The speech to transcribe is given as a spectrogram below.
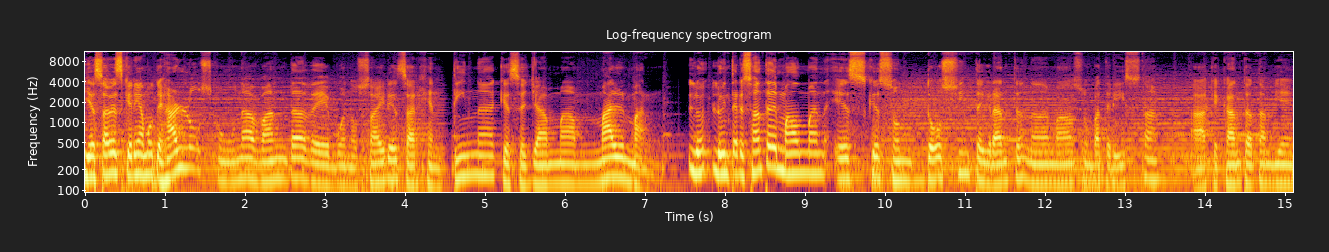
Y esa vez queríamos dejarlos con una banda de Buenos Aires, Argentina, que se llama Malman. Lo, interesante de Malman es que son dos integrantes, nada más un baterista ah, que canta también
